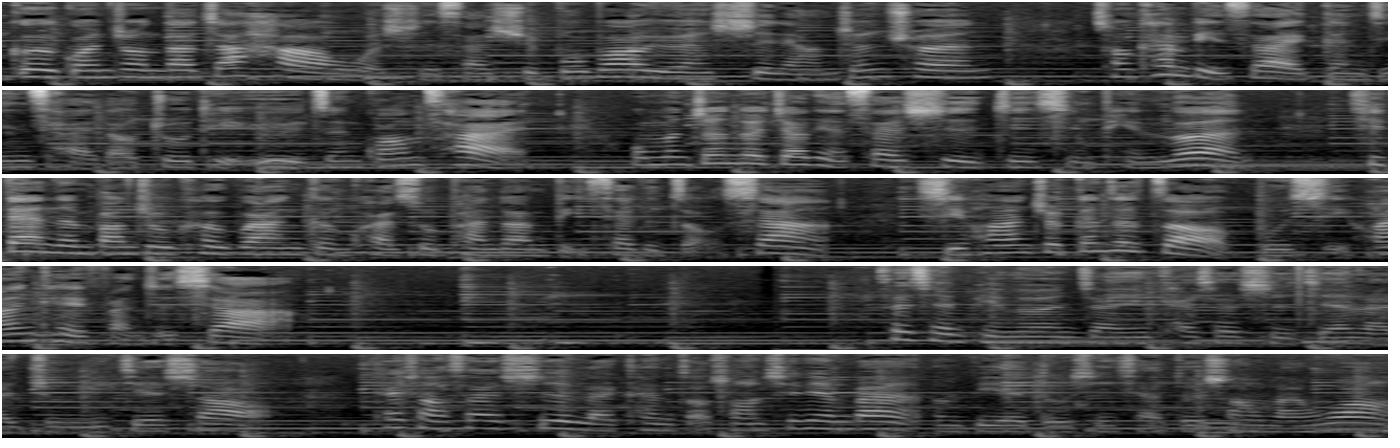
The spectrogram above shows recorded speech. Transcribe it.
各位观众，大家好，我是赛事播报员是梁真纯。从看比赛更精彩到助体育增光彩，我们针对焦点赛事进行评论，期待能帮助客观更快速判断比赛的走向。喜欢就跟着走，不喜欢可以反着下。赛前评论将以开赛时间来逐一介绍。开场赛事来看早上七点半，NBA 独行侠对上篮网，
